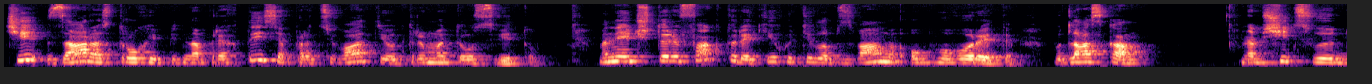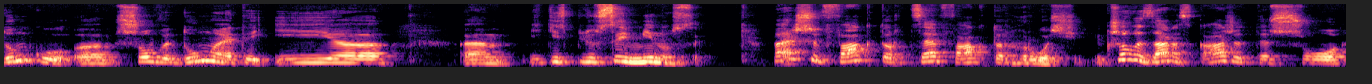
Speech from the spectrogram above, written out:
чи зараз трохи піднапрягтися, працювати і отримати освіту. У мене є чотири фактори, які хотіла б з вами обговорити. Будь ласка, напишіть свою думку, е, що ви думаєте, і е, е, якісь плюси, мінуси. Перший фактор це фактор гроші. Якщо ви зараз кажете, що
